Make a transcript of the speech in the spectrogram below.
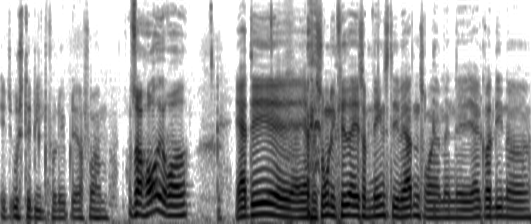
et ustabilt forløb der for ham. Og så håret i rådet. Ja, det øh, er jeg personligt ked af som den eneste i verden, tror jeg, men øh, jeg kan godt lide, når...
